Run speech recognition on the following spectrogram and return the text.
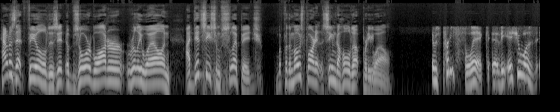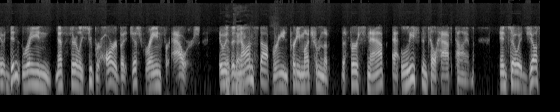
How does that feel? Does it absorb water really well? And I did see some slippage, but for the most part, it seemed to hold up pretty well. It was pretty slick. Uh, The issue was it didn't rain necessarily super hard, but it just rained for hours. It was Okay. a nonstop rain pretty much from the the first snap at least until halftime. And so it just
